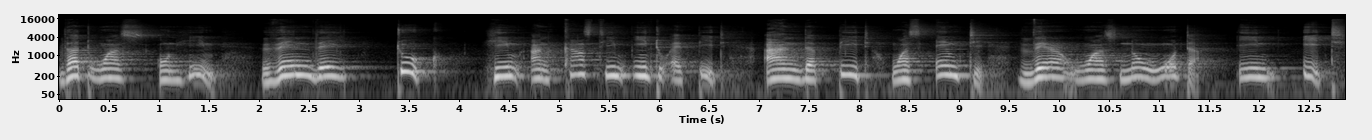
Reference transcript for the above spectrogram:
that was on him. Then they took him and cast him into a pit, and the pit was empty. There was no water in it.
